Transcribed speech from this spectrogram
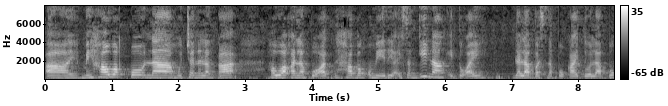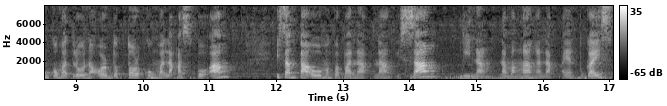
ay may hawak po na mutya na langka, hawakan lang po at habang umiiri ay isang ginang, ito ay lalabas na po kahit wala pong komadrona or doktor kung malakas po ang isang tao magpapanak ng isang ginang na manganganak. Ayan po guys.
